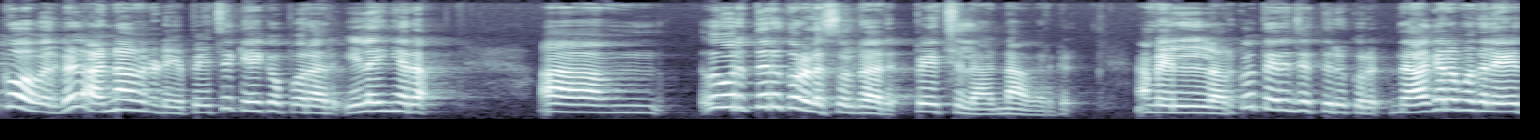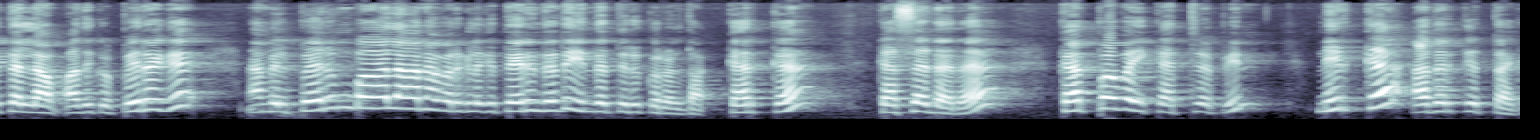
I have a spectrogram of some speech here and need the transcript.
வைகோ அவர்கள் அண்ணாவினுடைய பேச்சை கேட்க போகிறார் இளைஞரா. ஒரு திருக்குறளை சொல்றாரு பேச்சில் அண்ணா அவர்கள். நம்ம எல்லாருக்கும் தெரிஞ்ச திருக்குறள். இந்த அகர முதல் எழுத்தெல்லாம் அதுக்கு பிறகு நம்ம பெரும்பாலானவர்களுக்கு தெரிந்தது இந்த திருக்குறள் தான். கற்க கசடர கற்பவை கற்ற பின் நிற்க அதற்கு தக.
